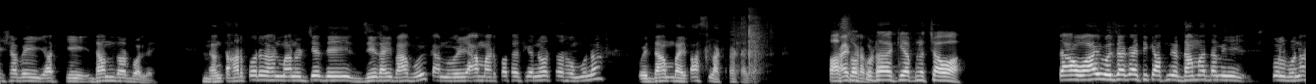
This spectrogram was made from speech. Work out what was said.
হিসাবেই আর কি দাম দর বলে। কারণ তারপরে এখন মানুষ যে যে যেটাই ভাবুক আমি ওই আমার কথা থেকে নড়চড় হব না ওই দাম ভাই পাঁচ লাখ টাকা পাঁচ লক্ষ টাকা কি আপনার চাওয়া? চাওয়াই ওই জায়গা থেকে আপনার দামাদামি চলবো না।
